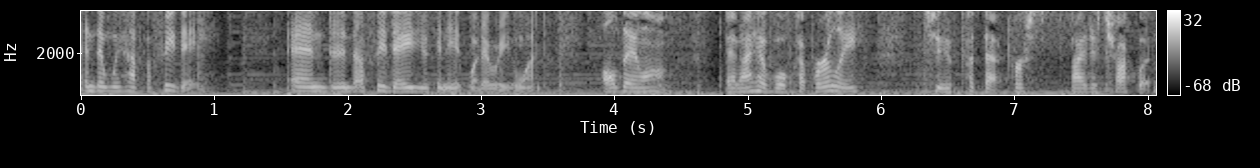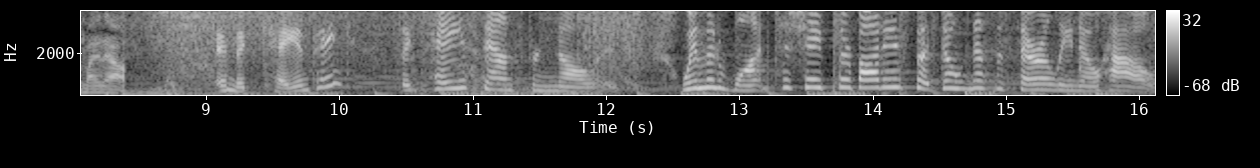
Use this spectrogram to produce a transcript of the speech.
and then we have a free day. And during that free day, you can eat whatever you want. All day long. And I have woke up early to put that first bite of chocolate in my mouth. And the K in pink? The K stands for knowledge. Women want to shape their bodies, but don't necessarily know how.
